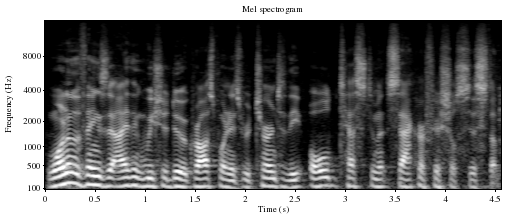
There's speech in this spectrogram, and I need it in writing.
one of the things that I think we should do at Crosspoint is return to the Old Testament sacrificial system.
